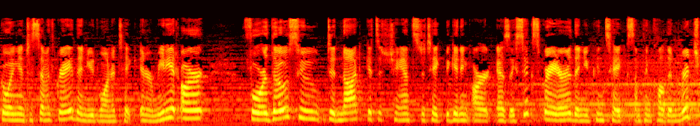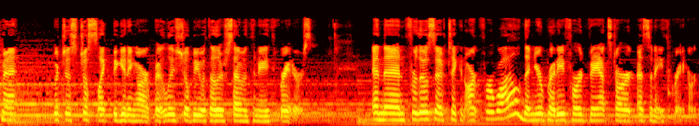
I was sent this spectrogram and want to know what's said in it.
going into seventh grade, then you'd want to take intermediate art. For those who did not get the chance to take beginning art as a sixth grader, then you can take something called enrichment, which is just like beginning art, but at least you'll be with other seventh and eighth graders. And then for those that have taken art for a while, then you're ready for advanced art as an eighth grader.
